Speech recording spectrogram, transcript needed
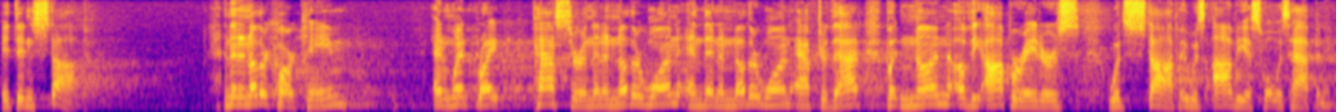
it didn't stop. And then another car came and went right past her, and then another one, and then another one after that, but none of the operators would stop. It was obvious what was happening.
